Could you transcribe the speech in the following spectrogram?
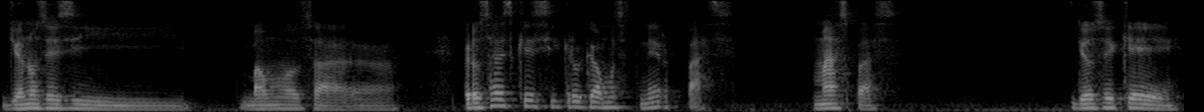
Yo no sé si vamos a... Pero sabes que sí creo que vamos a tener paz. Más paz. Yo sé que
